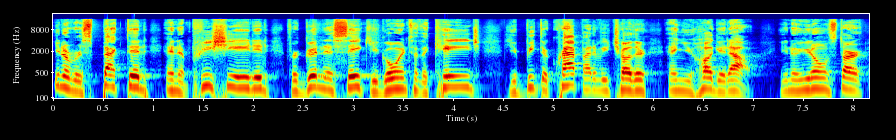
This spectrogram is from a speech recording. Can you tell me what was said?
you know, respected and appreciated. For goodness sake, you go into the cage, you beat the crap out of each other, and you hug it out. You know, you don't start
